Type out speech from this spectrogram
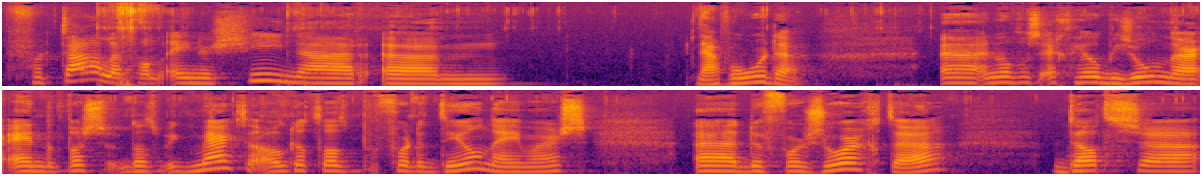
vertalen van energie naar, um, naar woorden. Uh, en dat was echt heel bijzonder. En dat was, dat, ik merkte ook dat dat voor de deelnemers ervoor zorgde dat ze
